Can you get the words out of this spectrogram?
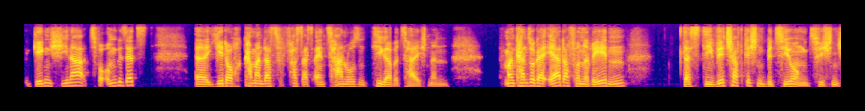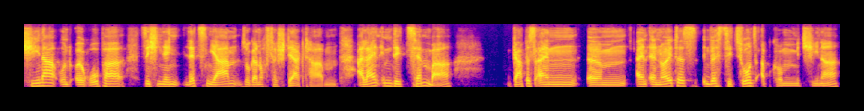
gegen China zwar umgesetzt, äh, jedoch kann man das fast als einen zahnlosen Tiger bezeichnen. Man kann sogar eher davon reden, dass die wirtschaftlichen Beziehungen zwischen China und Europa sich in den letzten Jahren sogar noch verstärkt haben. Allein im Dezember gab es ein, ähm, ein erneutes Investitionsabkommen mit China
